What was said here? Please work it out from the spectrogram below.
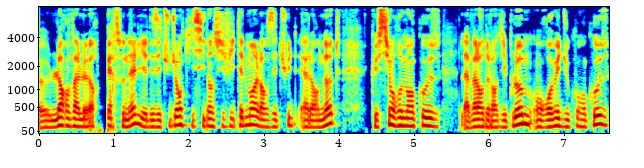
euh, leur valeur personnelle. Il y a des étudiants qui s'identifient tellement à leurs études et à leurs notes que si on remet en cause la valeur de leur diplôme, on remet du coup en cause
